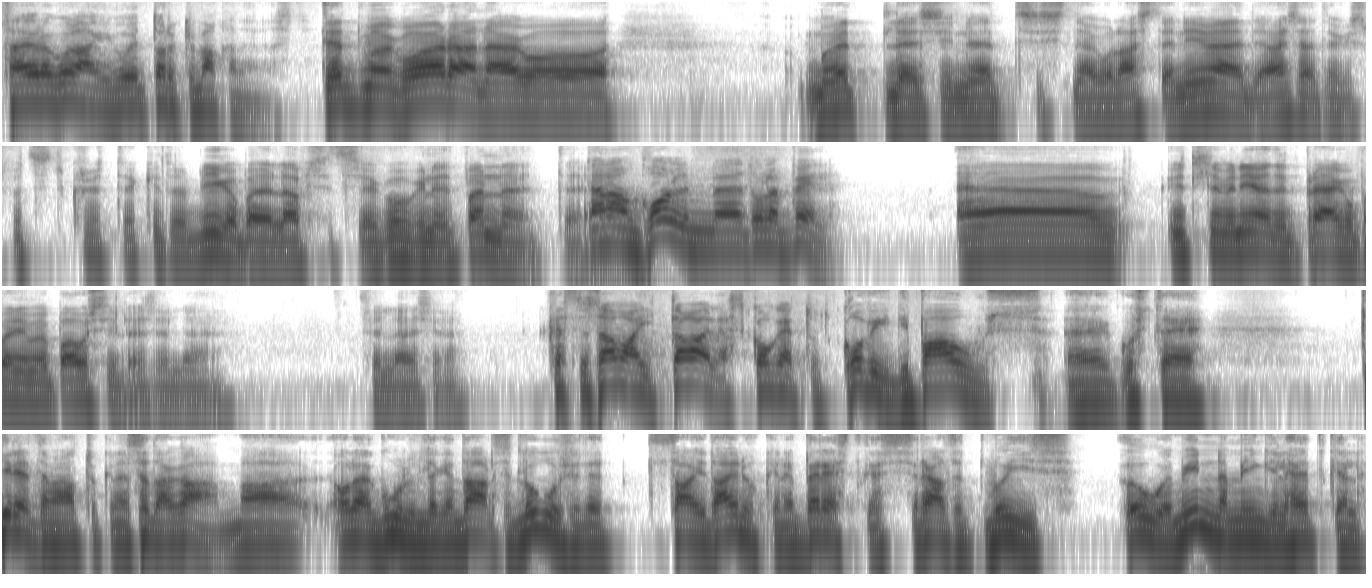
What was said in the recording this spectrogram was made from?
sa ei ole kunagi torkima hakanud ennast. tead, ma korra nagu mõtlesin, et siis nagu laste nimed ja asjad ja siis mõtlesin, et kurat, äkki tuleb liiga palju lapsi, et siia kuhugi neid panna, et. täna on kolm, tuleb veel. Äh, ütleme niimoodi, et praegu panime pausile selle, selle asja kas seesama Itaalias kogetud Covidi paus, kus te, kirjeldame natukene seda ka, ma olen kuulnud legendaarseid lugusid, et sa olid ainukene perest, kes reaalselt võis õue minna mingil hetkel.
